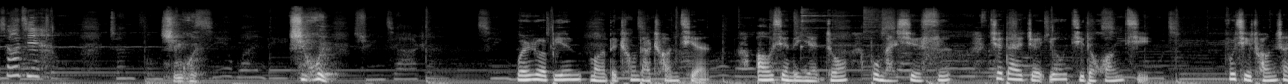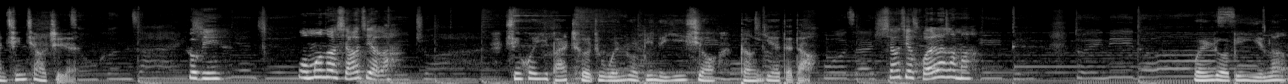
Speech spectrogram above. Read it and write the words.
小姐，新会，新慧。文若冰猛地冲到床前，凹陷的眼中布满血丝，却带着幽急的惶急，扶起床上惊叫之人。若冰，我梦到小姐了。新辉一把扯住文若冰的衣袖，哽咽的道：“小姐回来了吗？”文若冰一愣，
